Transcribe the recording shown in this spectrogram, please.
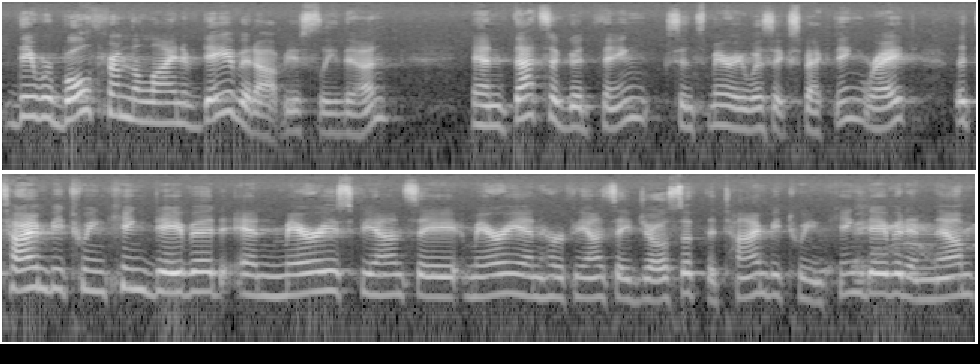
they were both from the line of David, obviously, then. And that's a good thing since Mary was expecting, right? The time between King David and Mary's fiance, Mary and her fiance Joseph, the time between King David and them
